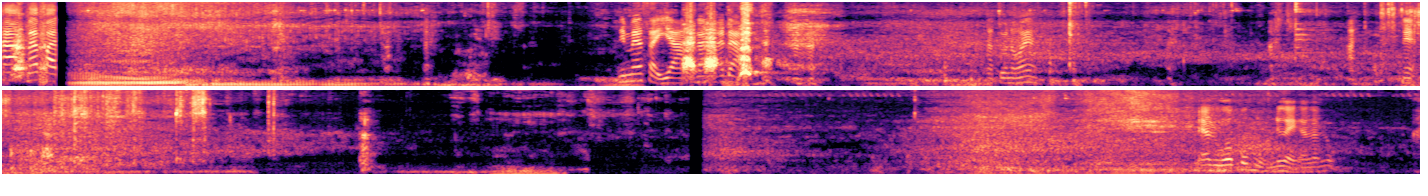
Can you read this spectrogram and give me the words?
ข้าวแม่ไปนี่แม่ใส่ยาแล้วนะดาบอะอะอะตัวน้อยอะอะเนี่ย แม่รู้ว่าพวกหนูเหนื่อยกันแล้วลูกอะ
